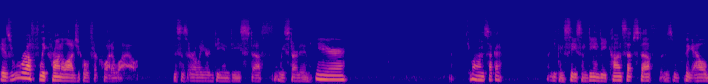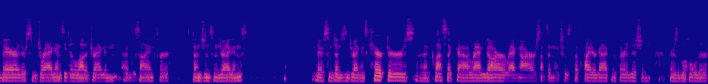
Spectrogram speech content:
is roughly chronological for quite a while. This is earlier D&D stuff. We start in here. Come on, sucker. You can see some D&D concept stuff. There's a big owl bear. There's some dragons. He did a lot of dragon uh, design for Dungeons and Dragons. There's some Dungeons and Dragons characters. Uh, classic uh, Ragnar, Ragnar or something, which was the fighter guy from third edition. There's a beholder.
